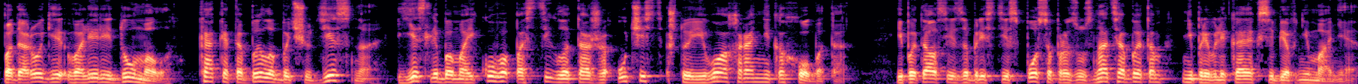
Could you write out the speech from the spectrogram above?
По дороге Валерий думал, как это было бы чудесно, если бы Майкова постигла та же участь, что и его охранника Хобота, и пытался изобрести способ разузнать об этом, не привлекая к себе внимания.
